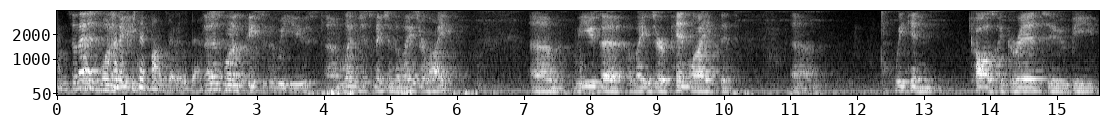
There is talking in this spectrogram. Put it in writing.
I'm So that is one of the- 100% positive it was dust. That is one of the pieces that we use. Um, Lynn just mentioned the laser light. Um, we use a, a laser pin light that um, we can cause a grid to be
